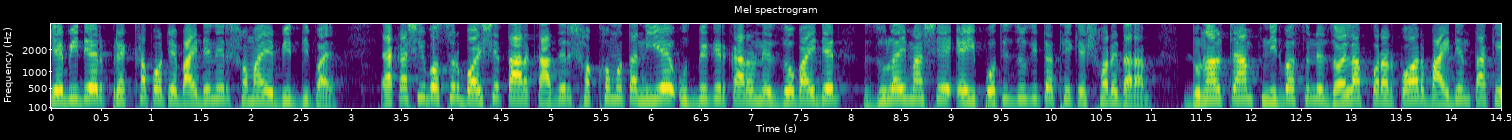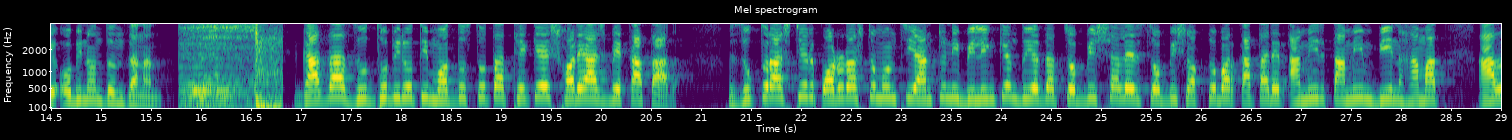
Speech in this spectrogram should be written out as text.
কেবিডের প্রেক্ষাপটে বাইডেনের সময়ে বৃদ্ধি পায়। একাশি বছর বয়সে তার কাজের সক্ষমতা নিয়ে উদ্বেগের কারণে জো বাইডেন জুলাই মাসে এই প্রতিযোগিতা থেকে সরে দাঁড়ান। ডোনাল্ড ট্রাম্প নির্বাচনে জয়লাভ করার পর বাইডেন তাকে অভিনন্দন জানান। গাজা যুদ্ধবিরতি মধ্যস্থতা থেকে সরে আসবে কাতার। যুক্তরাষ্ট্রের পররাষ্ট্রমন্ত্রী অ্যান্টনি বিলিংকেন দুই সালের চব্বিশ অক্টোবর কাতারের আমির তামিম বিন হামাদ আল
